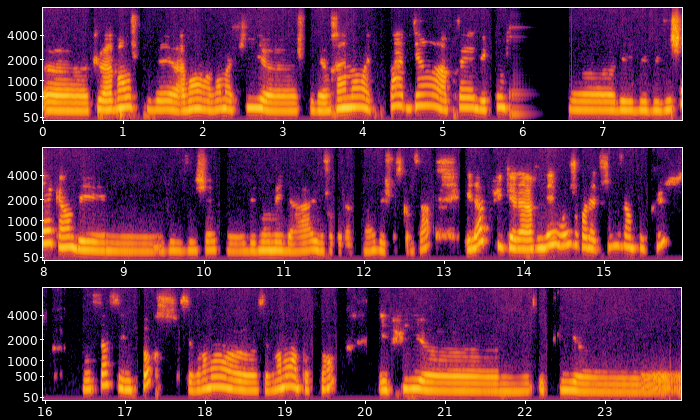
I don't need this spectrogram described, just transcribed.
euh, que avant je pouvais avant avant ma fille euh, je pouvais vraiment être pas bien après des contre euh, des, des, des, échecs hein, des, des échecs euh, des non médailles des championnats de France des choses comme ça. Et là depuis qu'elle est arrivée ouais je relativise un peu plus. Donc ça c'est une force c'est vraiment c'est vraiment important. Et puis, euh, et puis, euh,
